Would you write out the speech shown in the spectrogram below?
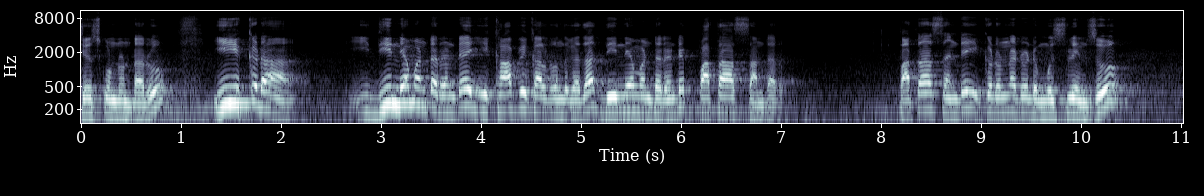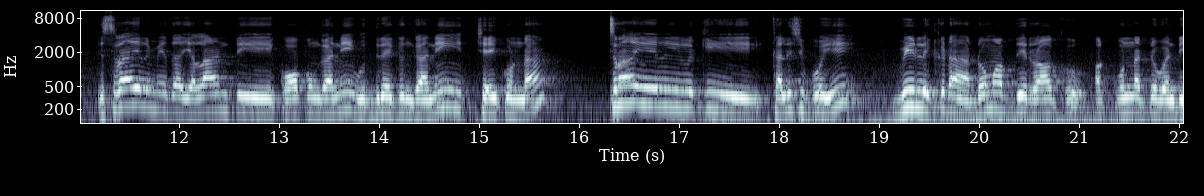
చేసుకుంటుంటారు. ఈ ఇక్కడ ఈ దీన్ని ఏమంటారంటే ఈ కాఫీ కలర్ ఉంది కదా దీన్ని ఏమంటారంటే పతాస్ అంటారు. పతాస్ అంటే ఇక్కడ ఉన్నటువంటి ముస్లిమ్స్ ఇస్రాయేల్ మీద ఎలాంటి కోపం కానీ ఉద్రేకం కానీ చేయకుండా ఇస్రాయేలీలకి కలిసిపోయి వీళ్ళు ఇక్కడ డోమ్ ఆఫ్ ది రాక్ ఉన్నటువంటి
